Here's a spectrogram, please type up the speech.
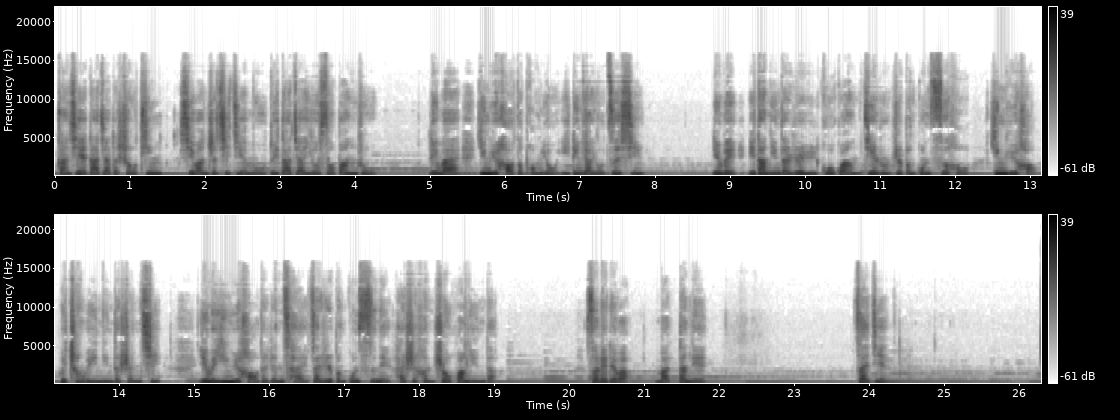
感谢大家的收听，希望这期节目对大家有所帮助。另外，英语好的朋友一定要有自信，因为一旦您的日语过关，进入日本公司后，英语好会成为您的神器。因为英语好的人才在日本公司内还是很受欢迎的。それではまたね。再见。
